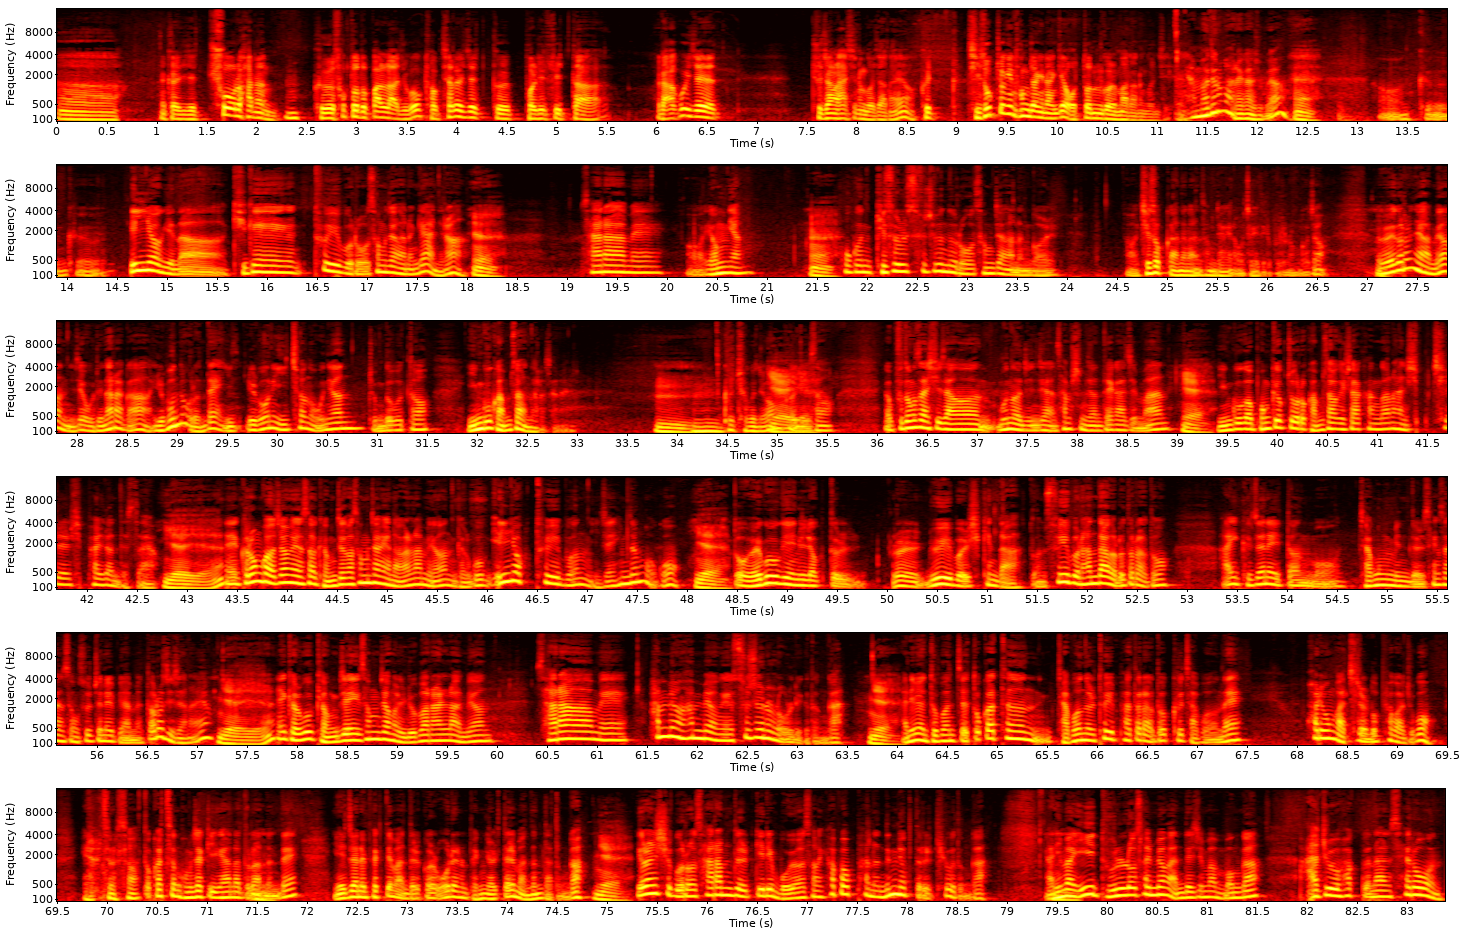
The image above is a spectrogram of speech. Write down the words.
어 그러니까 이제 추월하는 음. 그 속도도 빨라지고 격차를 이제 그 벌릴 수 있다라고 이제 주장을 하시는 거잖아요. 그 지속적인 성장이라는 게 어떤 걸 말하는 건지. 한마디로 말해가지고요. 네. 어, 그, 그, 인력이나 기계 투입으로 성장하는 게 아니라, 예. 사람의 어, 역량, 예. 혹은 기술 수준으로 성장하는 걸 어, 지속 가능한 성장이라고 저희들이 부르는 거죠. 음. 왜 그러냐 하면, 이제 우리나라가, 일본도 그런데, 일본이 2005년 정도부터 인구 감소한 나라잖아요. 음. 음 그렇죠, 그죠? 예, 거기서 예. 그러니까 부동산 시장은 무너진 지 한 30년 돼가지만 예. 인구가 본격적으로 감소하기 시작한 건 한 17, 18년 됐어요. 예, 예. 네, 그런 과정에서 경제가 성장해 나가려면 결국 인력 투입은 이제 힘든 거고 예. 또 외국인 인력들을 유입을 시킨다 또는 수입을 한다 그러더라도 아니 그 전에 있던 뭐 자국민들 생산성 수준에 비하면 떨어지잖아요. 예, 예. 네, 결국 경제의 성장을 유발하려면 사람의 한 명한 한 명의 수준을 올리든가 예. 아니면 두 번째 똑같은 자본을 투입하더라도 그 자본의 활용 가치를 높여가지고 예를 들어서 똑같은 공작기계 하나 들어왔는데 음. 예전에 100대 만들 걸 올해는 110대를 만든다든가 예. 이런 식으로 사람들끼리 모여서 협업하는 능력들을 키우든가 아니면 음. 이 둘로 설명 안 되지만 뭔가 아주 화끈한 새로운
